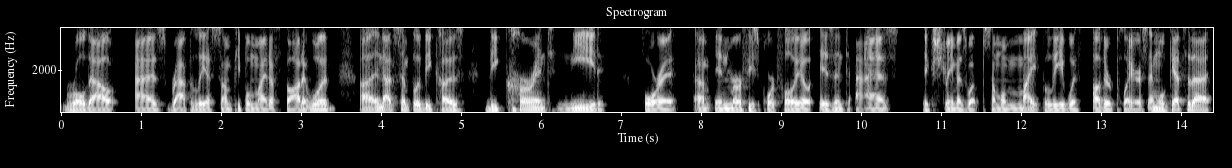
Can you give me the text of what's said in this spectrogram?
rolled out as rapidly as some people might have thought it would. Uh, and that's simply because the current need for it um, in Murphy's portfolio isn't as extreme as what someone might believe with other players. And we'll get to that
